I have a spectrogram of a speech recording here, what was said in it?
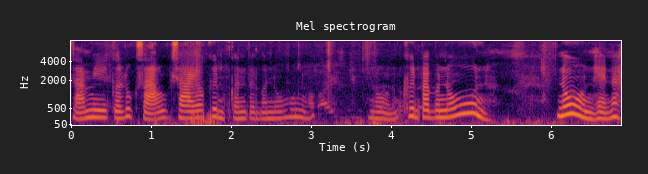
สามีกับลูกสาวลูกชายก็ขึ้นกันไปบนนู้นนู่นขึ้นไปบนนู้นนู่นเห็นนะ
